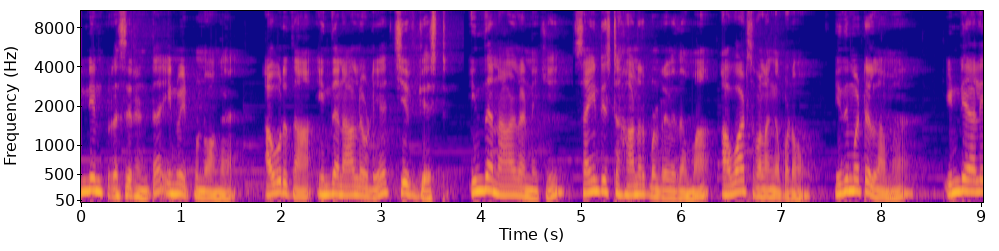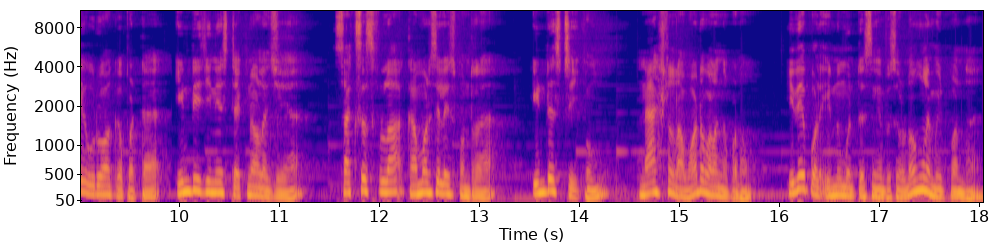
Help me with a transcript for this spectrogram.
இந்தியன் பிரசிடென்ட்டை இன்வைட் பண்ணுவாங்க. அவர் தான் இந்த நாளுடைய சீஃப் கெஸ்ட் இந்த நாள் அன்னைக்கு சயின்டிஸ்ட்டை ஹானர் பண்ணுற விதமாக அவார்ட்ஸ் வழங்கப்படும். இது மட்டும் இல்லாமல் இந்தியாவிலே உருவாக்கப்பட்ட இண்டிஜினியஸ் டெக்னாலஜியை சக்ஸஸ்ஃபுல்லாக கமர்ஷியலைஸ் பண்ணுற இண்டஸ்ட்ரிக்கும் நேஷனல் அவார்டு வழங்கப்படும். இதே போல் இன்னும் இன்ட்ரெஸ்டிங் எபிசோட உங்களை மீட் பண்ணுறேன்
